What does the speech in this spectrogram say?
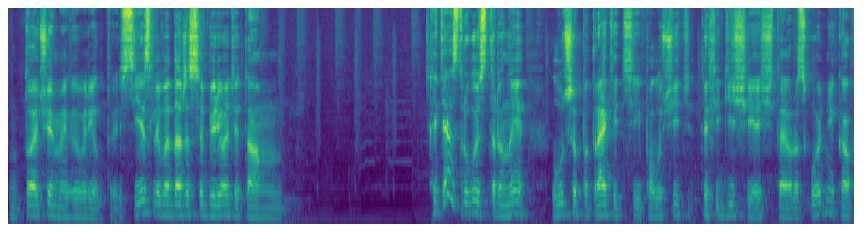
Ну, то, о чем я говорил. То есть, если вы даже соберете там... Хотя, с другой стороны, лучше потратить и получить дофигище, я считаю, расходников.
